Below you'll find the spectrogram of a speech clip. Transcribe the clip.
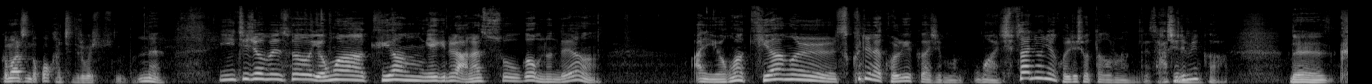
그 말씀도 꼭 같이 드리고 싶습니다. 네. 이 지점에서 영화 귀향 얘기를 안 할 수가 없는데요. 아니 영화 기항을 스크린에 걸기까지 뭐한 14년이 걸리셨다 그러는데 사실입니까? 네, 그,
